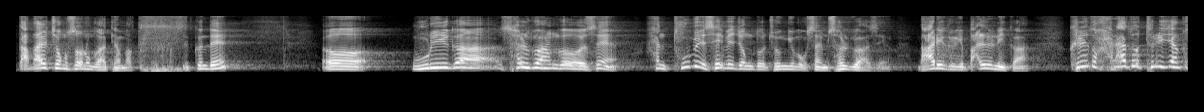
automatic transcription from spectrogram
따발총 쏘는 것 같아요. 막 근데 어, 우리가 설교한 것에 한 두 배, 세 배 정도 정기 목사님 설교하세요. 말이 그렇게 빠르니까. 그래도 하나도 틀리지 않고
